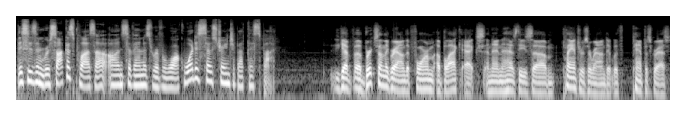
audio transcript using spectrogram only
This is in Rousakis Plaza on Savannah's Riverwalk. What is so strange about this spot? You have uh, bricks on the ground that form a black X, and then it has these um, planters around it with pampas grass.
